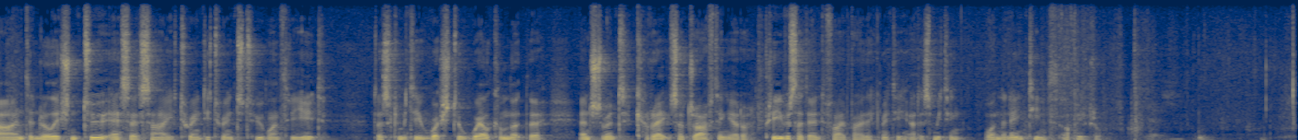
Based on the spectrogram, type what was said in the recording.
And in relation to SSI 2022-138, does the committee wish to welcome that the instrument corrects a drafting error previously identified by the committee at its meeting on the 19th of April? Yes.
